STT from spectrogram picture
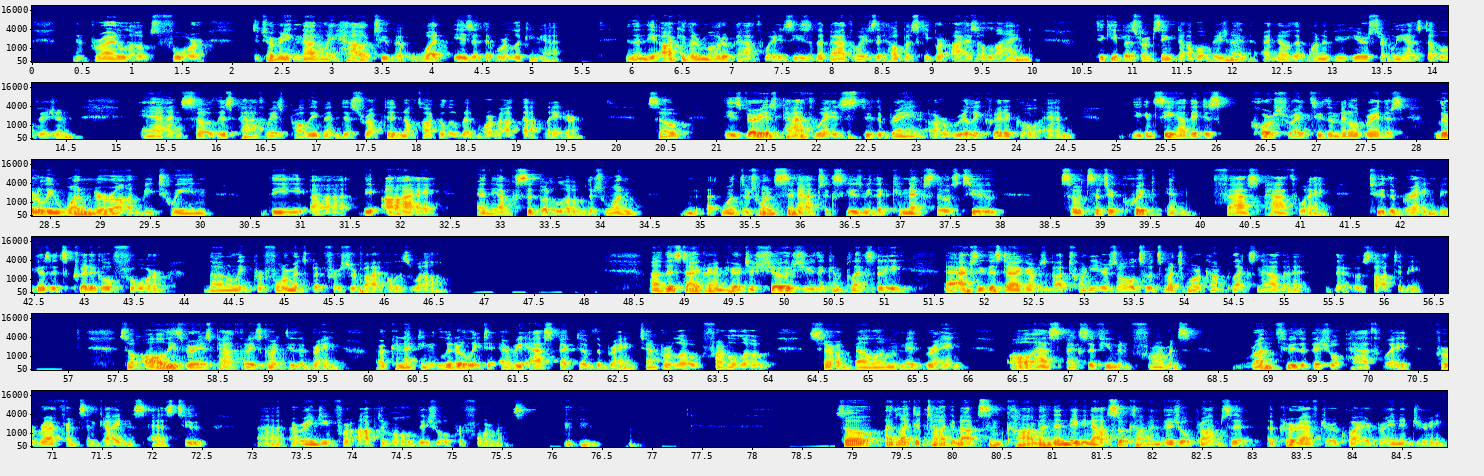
and parietal lobes for determining not only how to, but what is it that we're looking at. And then the ocular motor pathways, these are the pathways that help us keep our eyes aligned to keep us from seeing double vision. I, I know that one of you here certainly has double vision. And so this pathway has probably been disrupted, and I'll talk a little bit more about that later. So these various pathways through the brain are really critical, and you can see how they just course right through the middle brain. There's literally one neuron between the uh, the eye and the occipital lobe. There's one uh, there's one synapse, excuse me, that connects those two. So it's such a quick and fast pathway to the brain because it's critical for not only performance but for survival as well. Uh, this diagram here just shows you the complexity. Actually, this diagram is about 20 years old, so it's much more complex now than it, than it was thought to be. So all these various pathways going through the brain are connecting literally to every aspect of the brain, temporal lobe, frontal lobe, cerebellum, midbrain, all aspects of human performance run through the visual pathway for reference and guidance as to uh, arranging for optimal visual performance. so I'd like to talk about some common and maybe not so common visual problems that occur after acquired brain injury.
